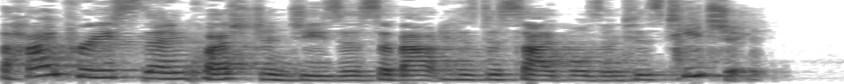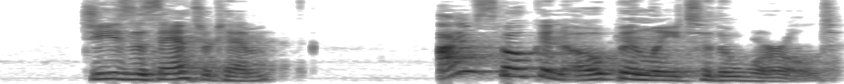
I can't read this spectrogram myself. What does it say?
The high priest then questioned Jesus about his disciples and his teaching. Jesus answered him, I've spoken openly to the world.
